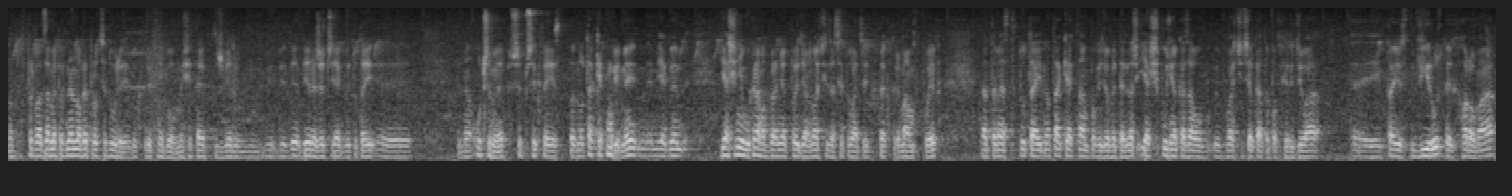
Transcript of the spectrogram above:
no, wprowadzamy pewne nowe procedury, do których nie było. My się też wiele, wiele, rzeczy jakby tutaj no, uczymy. Przy, przykre jest to, no tak jak mówię, my, jakby, ja się nie ukryłam od brania odpowiedzialności za sytuacje, na które mam wpływ. Natomiast tutaj, no tak jak nam powiedział weterynarz, i jak się później okazało, właścicielka to potwierdziła, y, to jest wirus, to jest choroba,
